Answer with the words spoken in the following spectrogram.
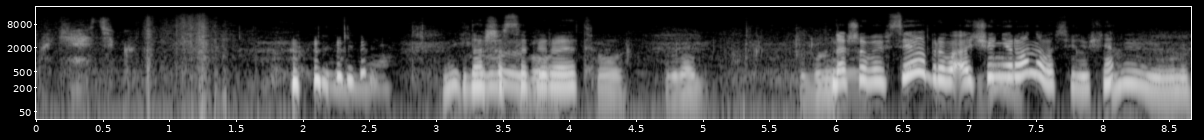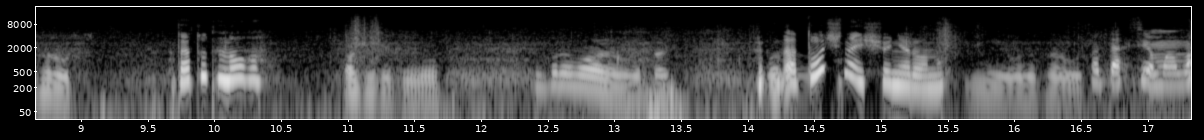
Пакетик. Ну, Даша рви, собирает. Давай, давай. Добре. Даша, вы все обрываете? А еще не рано, Васильевич, нет? Ні, ні, вони хороші. Да тут много. А що тут воно? Обриваємо, нехай. А точно еще не рано? Ні, вони хороші. Вот так все, мама.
